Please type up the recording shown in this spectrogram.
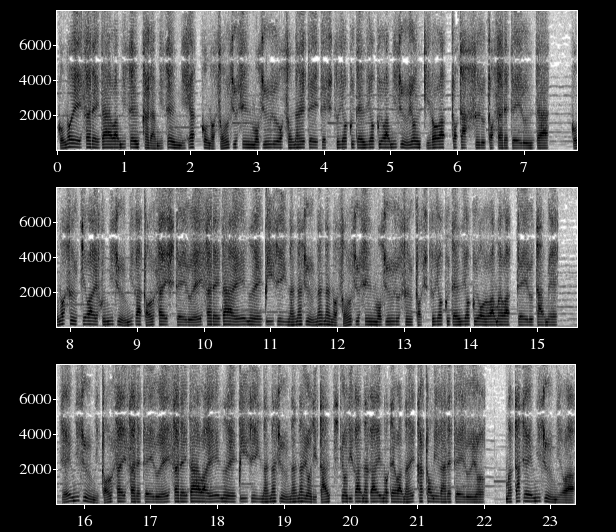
この A サレーダーは2000から2200個の送受信モジュールを備えていて出力電力は 24kW 達するとされているんだ。この数値は F22 が搭載している A サレーダー ANAPG77 の送受信モジュール数と出力電力を上回っているため、J20 に搭載されている A サレーダーは ANAPG77 より探知距離が長いのではないかと見られているよ。また J20 には、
